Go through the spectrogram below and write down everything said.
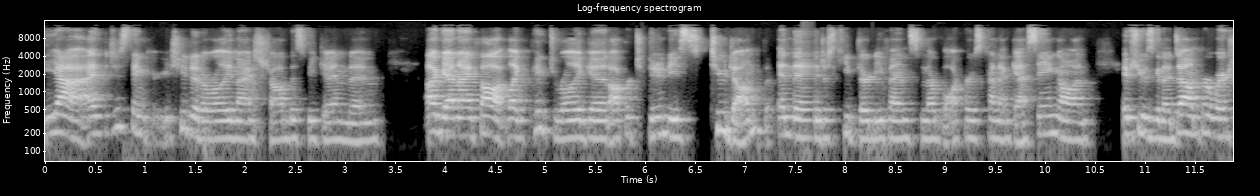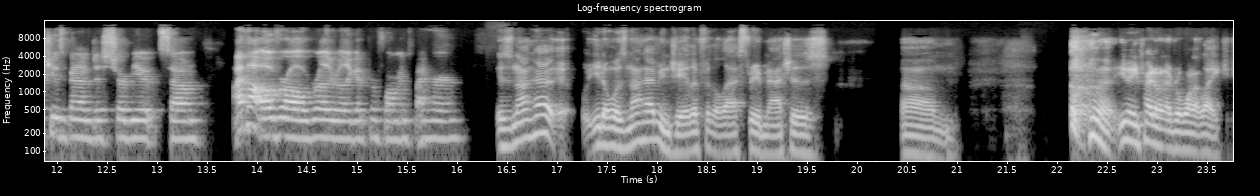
yeah, I just think she did a really nice job this weekend. And again, I thought like picked really good opportunities to dump and then just keep their defense and their blockers kind of guessing on if she was going to dump or where she was going to distribute. So, I thought overall, really, really good performance by her. Is not have you know was not having Jayla for the last three matches um you know, you probably don't ever want to like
